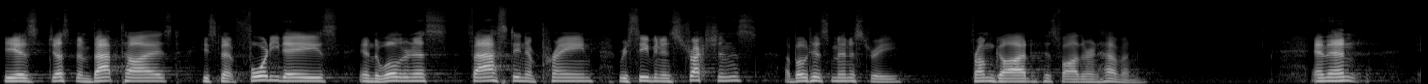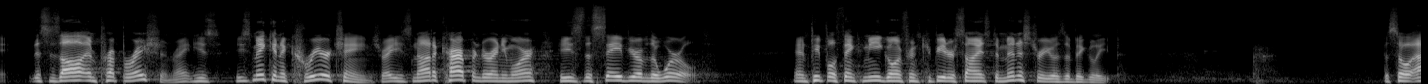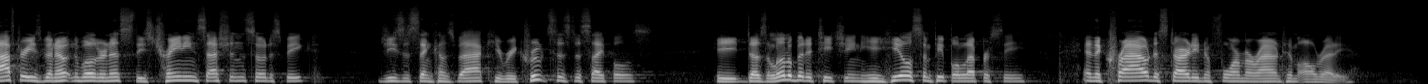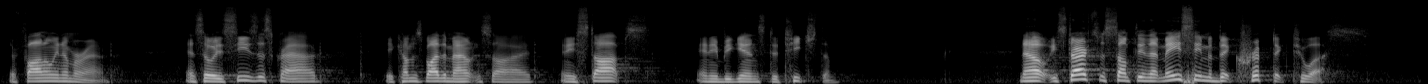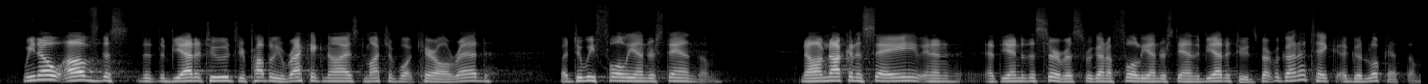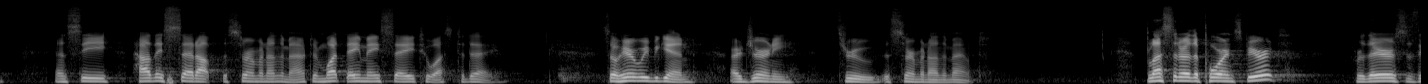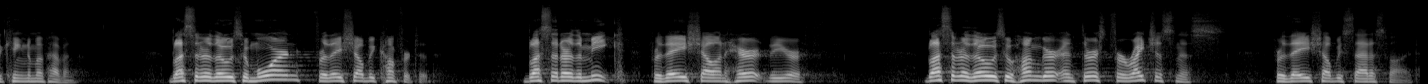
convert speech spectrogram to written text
He has just been baptized. He spent 40 days in the wilderness, fasting and praying, receiving instructions about his ministry from God, his Father in heaven. And then this is all in preparation, right? He's, he's making a career change, right? He's not a carpenter anymore, he's the Savior of the world. And people think me going from computer science to ministry was a big leap. But so after he's been out in the wilderness, these training sessions, so to speak, Jesus then comes back. He recruits his disciples. He does a little bit of teaching. He heals some people leprosy. And the crowd is starting to form around him already. They're following him around. And so he sees this crowd, he comes by the mountainside, and he stops and he begins to teach them. Now, he starts with something that may seem a bit cryptic to us. We know of this, the, the Beatitudes, we probably recognized much of what Carol read, but do we fully understand them? Now, I'm not going to say in, at the end of the service we're going to fully understand the Beatitudes, but we're going to take a good look at them and see how they set up the Sermon on the Mount and what they may say to us today. So here we begin our journey through the Sermon on the Mount. Blessed are the poor in spirit, for theirs is the kingdom of heaven. Blessed are those who mourn, for they shall be comforted. Blessed are the meek, for they shall inherit the earth. Blessed are those who hunger and thirst for righteousness, for they shall be satisfied.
